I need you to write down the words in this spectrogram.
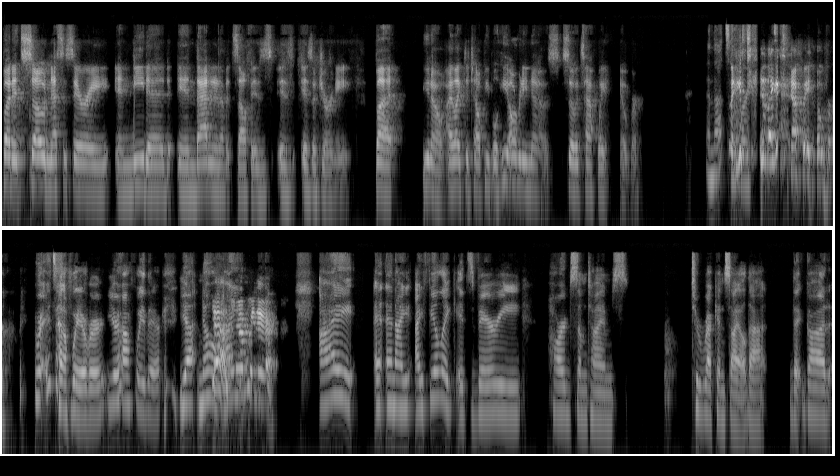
but it's so necessary and needed and that in and of itself is is is a journey. But, you know, I like to tell people he already knows. So it's halfway over. And that's like, it's, like it's halfway over. Right, it's halfway over. You're halfway there. Yeah, no. Yeah, I, halfway there. I and, and I I feel like it's very hard sometimes to reconcile that that God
